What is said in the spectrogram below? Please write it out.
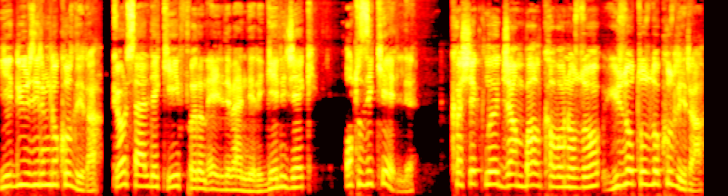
729 lira. Görseldeki fırın eldivenleri gelecek 32.50. Kaşıklı cam bal kavanozu 139 lira.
